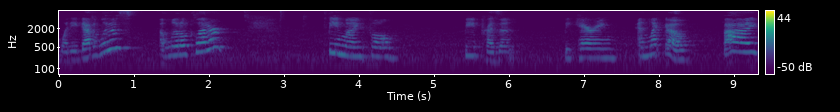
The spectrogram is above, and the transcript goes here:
what do you got to lose? A little clutter? Be mindful, be present, be caring, and let go. Bye.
